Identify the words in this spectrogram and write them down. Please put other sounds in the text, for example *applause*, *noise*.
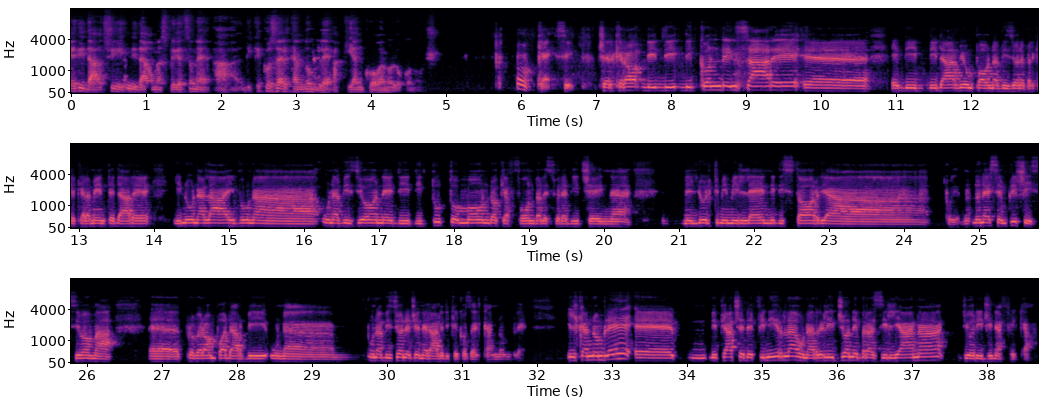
E di darci di dare una spiegazione a, di che cos'è il candomblé a chi ancora non lo conosce. Ok, sì, cercherò di, di, di condensare eh, e di, di, darvi un po' una visione, perché chiaramente dare in una live una, una visione di, tutto un mondo che affonda le sue radici in, negli ultimi millenni di storia non è semplicissimo, ma eh, proverò un po' a darvi una, una visione generale di che cos'è il candomblé. Il candomblé eh, mi piace definirla una religione brasiliana di origine africana.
